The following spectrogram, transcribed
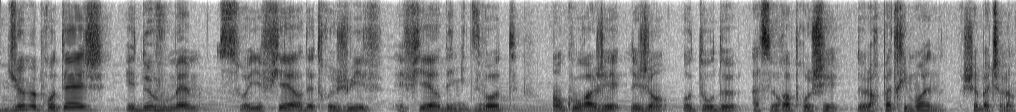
Dieu me protège et de vous-même, soyez fiers d'être juifs et fiers des mitzvot encourager les gens autour d'eux à se rapprocher de leur patrimoine. Shabbat Shalom.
